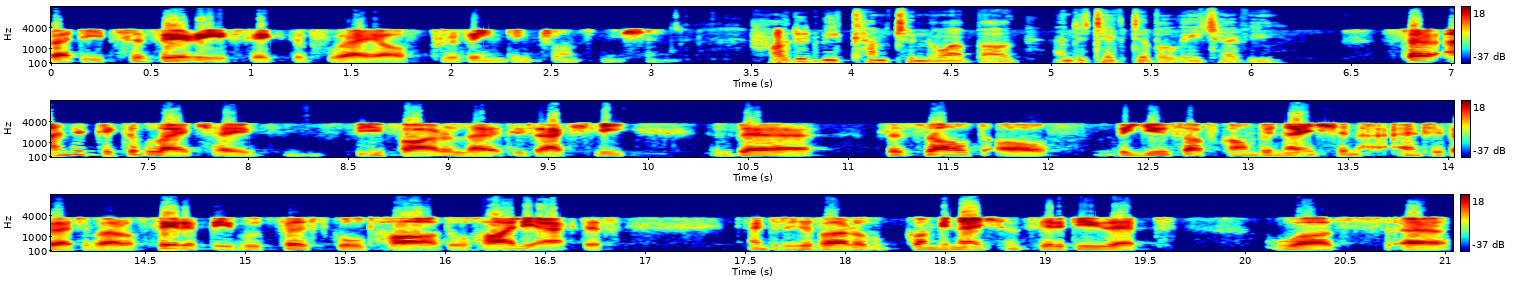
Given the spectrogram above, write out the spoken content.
But it's a very effective way of preventing transmission. How did we come to know about undetectable HIV? So, undetectable HIV viral load is actually the result of the use of combination antiretroviral therapy, first called HAART or highly active antiretroviral combination therapy that was uh,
